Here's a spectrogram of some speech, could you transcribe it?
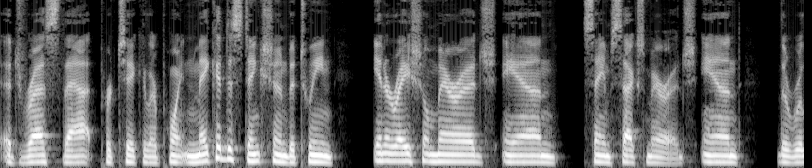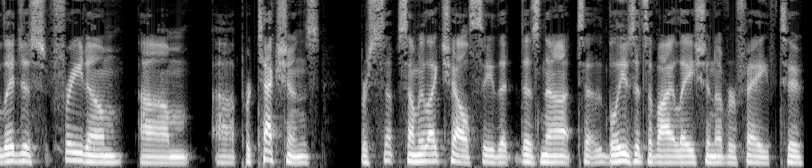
address that particular point and make a distinction between interracial marriage and same sex marriage. And the religious freedom um, uh, protections for somebody like Chelsey that does not uh, believes it's a violation of her faith to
